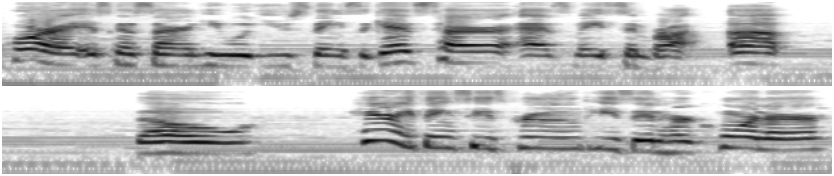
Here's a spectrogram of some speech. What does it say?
Cora is concerned he will use things against her, as Mason brought up. Though Harry thinks he's proved he's in her corner,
